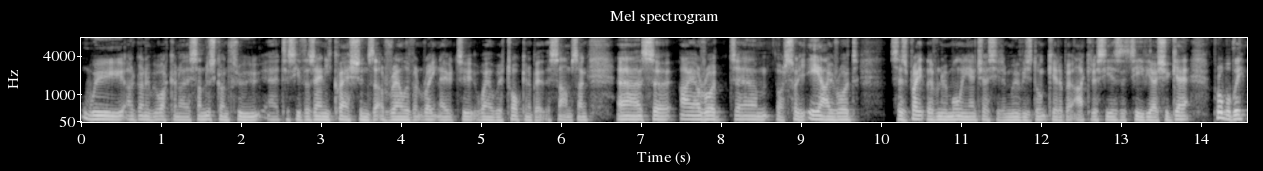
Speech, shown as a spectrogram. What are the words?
we are going to be working on this. I'm just going through uh, to see if there's any questions that are relevant right now to while we're talking about the Samsung. Uh, so IR Rod, um, or sorry, AI Rod says bright living room, only interested in movies, don't care about accuracy as the TV I should get. Probably.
